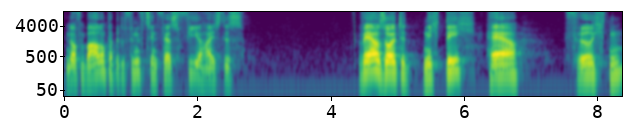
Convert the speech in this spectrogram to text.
In der Offenbarung Kapitel 15, Vers 4 heißt es, wer sollte nicht dich, Herr, fürchten?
